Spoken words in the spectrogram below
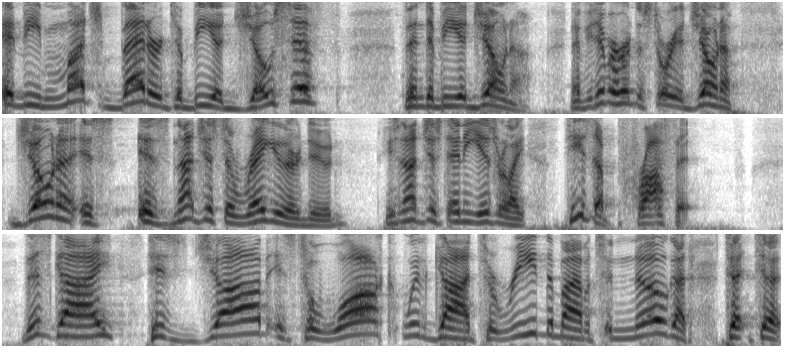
It'd be much better to be a Joseph than to be a Jonah. Now, if you've never heard the story of Jonah, Jonah is, is not just a regular dude. He's not just any Israelite. He's a prophet. This guy, his job is to walk with God, to read the Bible, to know God, to, to,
